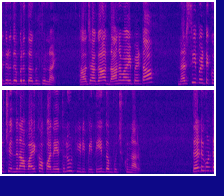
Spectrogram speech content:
ఎదురు దెబ్బలు తగులుతున్నాయి. తాజాగా దానవాయిపేట నర్సీపేటకు చెందిన వైకాపా నేతలు టీడీపీ తీర్థం పుచ్చుకున్నారు. తేటగుంట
